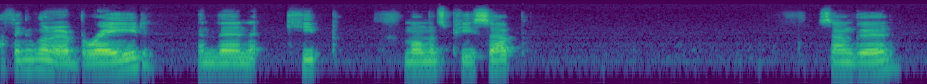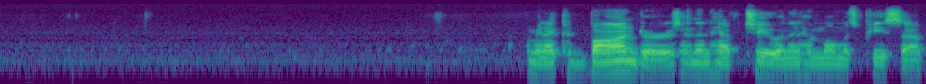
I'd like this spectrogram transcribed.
I think I'm going to abrade and then keep Moment's Peace up. Sound good? I mean, I could Bonders and then have two and then have Moment's Peace up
